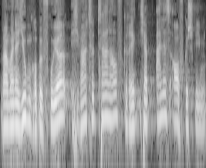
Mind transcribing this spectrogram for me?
war in meiner Jugendgruppe früher. Ich war total aufgeregt. Ich habe alles aufgeschrieben.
